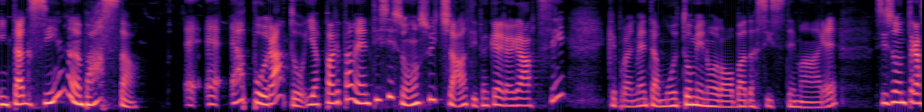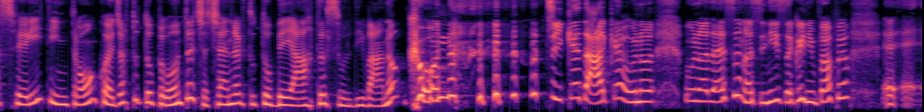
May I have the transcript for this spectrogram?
in tag scene basta. È, è- è appurato, gli appartamenti si sono switchati perché i ragazzi, che probabilmente ha molto meno roba da sistemare, si sono trasferiti in tronco, è già tutto pronto e c'è Chandler tutto beato sul divano con Chick e Duck, uno, uno a destra e uno a sinistra, quindi proprio è,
